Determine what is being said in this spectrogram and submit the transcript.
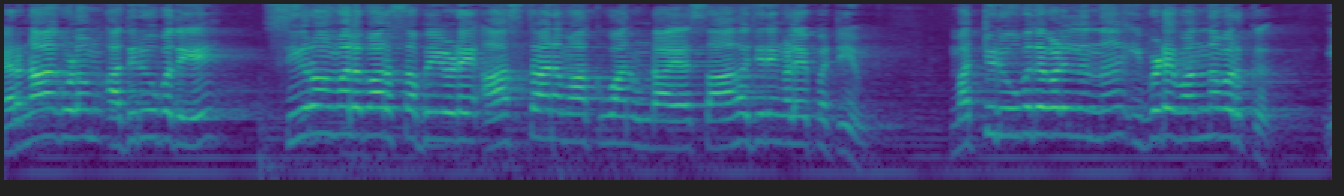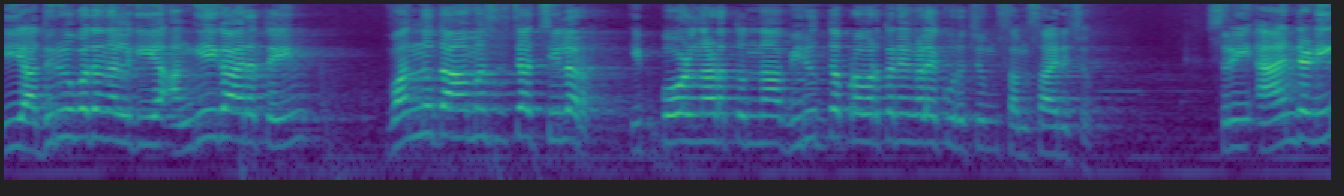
എറണാകുളം അതിരൂപതയെ സീറോ മലബാർ സഭയുടെ ആസ്ഥാനമാക്കുവാൻ ഉണ്ടായ സാഹചര്യങ്ങളെ പറ്റിയും മറ്റു രൂപതകളിൽ നിന്ന് ഇവിടെ വന്നവർക്ക് ഈ അതിരൂപത നൽകിയ അംഗീകാരത്തെയും വന്നു താമസിച്ച ചിലർ ഇപ്പോൾ നടത്തുന്ന വിരുദ്ധ പ്രവർത്തനങ്ങളെക്കുറിച്ചും സംസാരിച്ചു. ശ്രീ ആന്റണി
